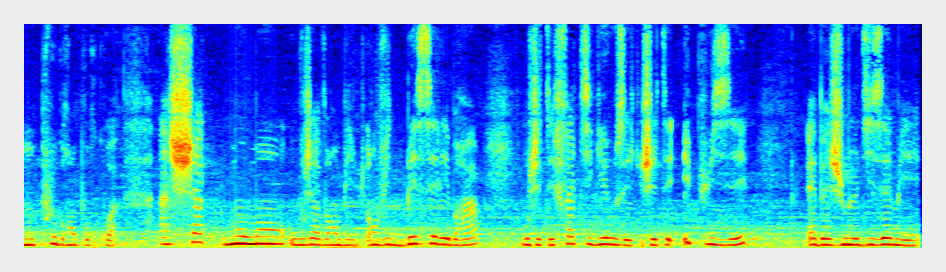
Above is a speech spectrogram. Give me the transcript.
mon plus grand pourquoi. À chaque moment où j'avais envie, envie de baisser les bras, où j'étais fatiguée, où j'étais épuisée, eh ben, je me disais, mais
